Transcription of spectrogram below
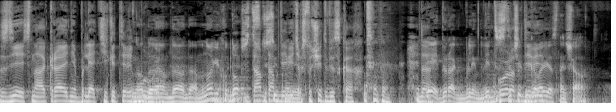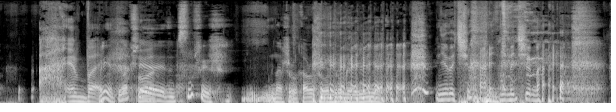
здесь, на окраине, блядь, Екатеринбурга. Ну да, да, да, многих удобств. Там, там где ветер стучит в висках. Эй, дурак, блин, ветер стучит в голове сначала. Блин, ты вообще вот. слушаешь нашего хорошего друга или нет? Не начинай, не начинай.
